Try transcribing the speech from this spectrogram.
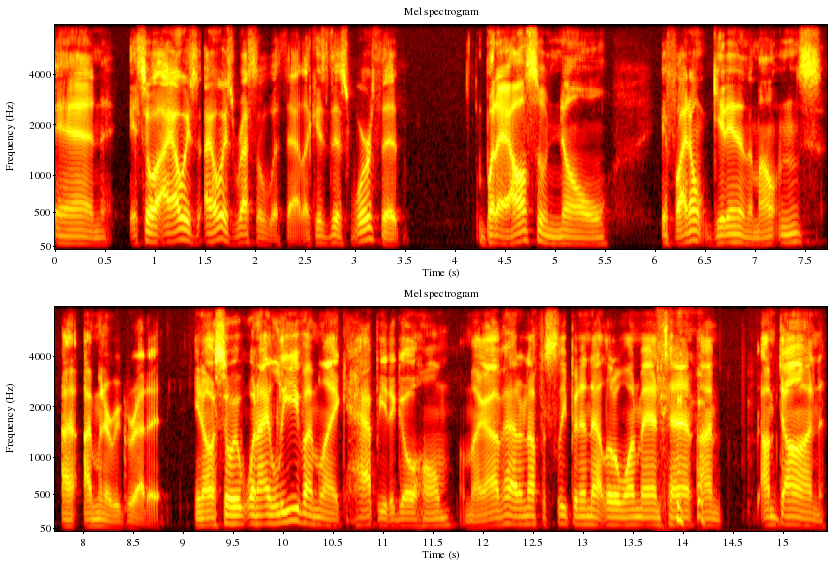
And so I always I always wrestle with that. Like, is this worth it? But I also know if I don't get into the mountains, I, I'm going to regret it. You know, so when I leave, I'm like happy to go home. I'm like, I've had enough of sleeping in that little one man tent. I'm I'm done.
